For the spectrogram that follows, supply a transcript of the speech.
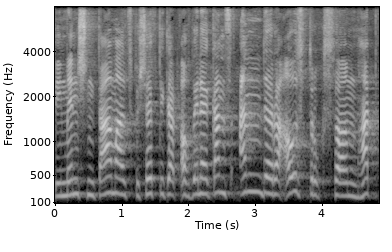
den Menschen damals beschäftigt hat, auch wenn er ganz andere Ausdrucksformen hat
